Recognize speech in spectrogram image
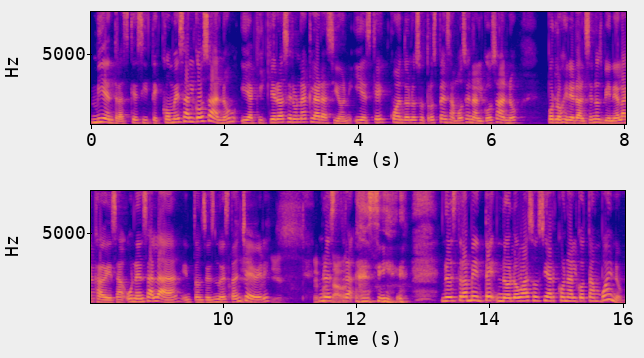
Mientras que si te comes algo sano, y aquí quiero hacer una aclaración, y es que cuando nosotros pensamos en algo sano, por lo general se nos viene a la cabeza una ensalada, entonces no es tan chévere. Nuestra, sí, nuestra mente no lo va a asociar con algo tan bueno.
